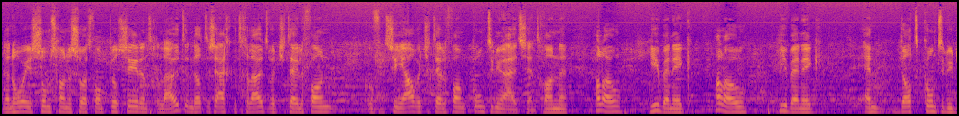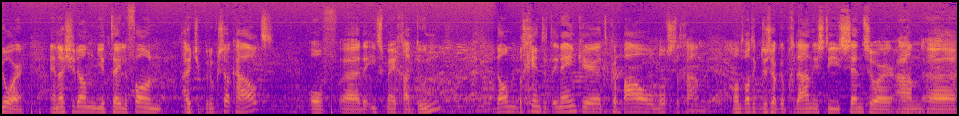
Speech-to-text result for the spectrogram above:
Dan hoor je soms gewoon een soort van pulserend geluid. En dat is eigenlijk het geluid wat je telefoon, of het signaal wat je telefoon continu uitzendt. Gewoon, uh, hallo, hier ben ik. Hallo, hier ben ik. En dat continu door. En als je dan je telefoon uit je broekzak haalt, of uh, er iets mee gaat doen, dan begint het in één keer het kabaal los te gaan. Want wat ik dus ook heb gedaan is die sensor aan uh,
